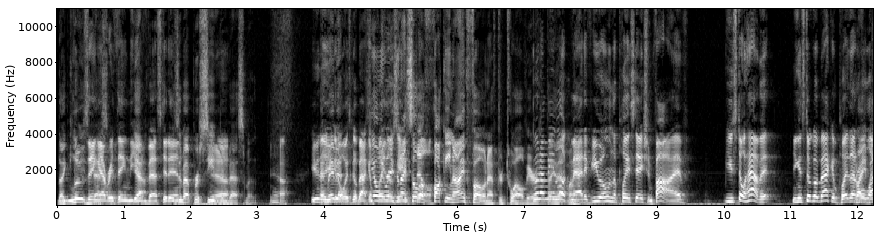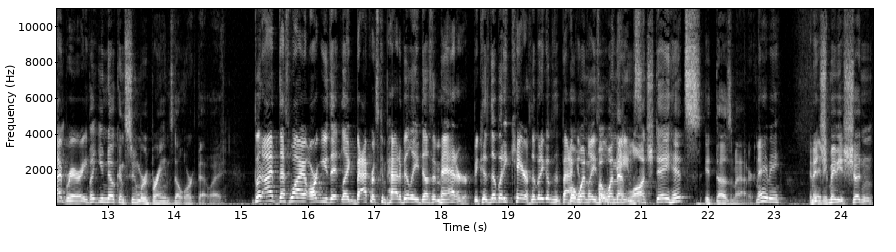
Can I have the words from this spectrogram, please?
like Losing investment. everything that you Yeah, invested in? It's about perceived Yeah. investment. yeah. Even though And you can always go back and the play only those reason I still, still. a fucking iPhone after 12 years. but I mean, look. Matt, if you own the PlayStation 5, you still have it. You can still go back and play that Right, whole but- library. But you know, consumer brains don't work that way. But I, that's why I argue that like backwards compatibility doesn't matter because nobody cares. Nobody goes back But and when plays but when games. that launch day hits, it does matter. maybe, And maybe. it sh- maybe it shouldn't,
